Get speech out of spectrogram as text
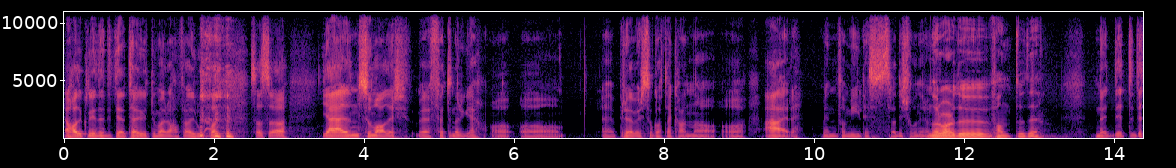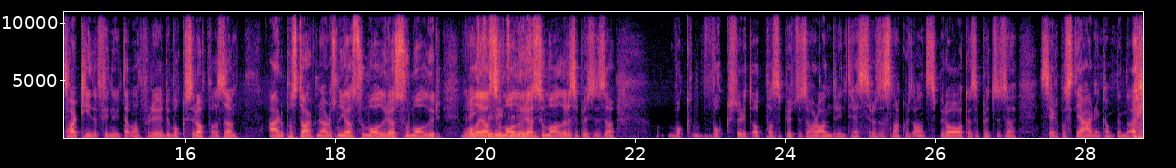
Jeg hadde ikke noen identitet til utenom å være han fra Europa. så, så jeg er en somalier, eh, født i Norge, og, og eh, prøver så godt jeg kan å, å ære min families tradisjoner. Når var det du fant ut det? Det, det tar tid å finne ut av, for du vokser opp, og så er du på starten er du sånn Ja, somalier, ja, somalier. Ja, Riktig, riktig, somalier, ja, somalier. Og så plutselig så vok vokser litt opp, og så plutselig så har du andre interesser, og så snakker du et annet språk, og så plutselig så ser du på Stjernekamp en dag.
